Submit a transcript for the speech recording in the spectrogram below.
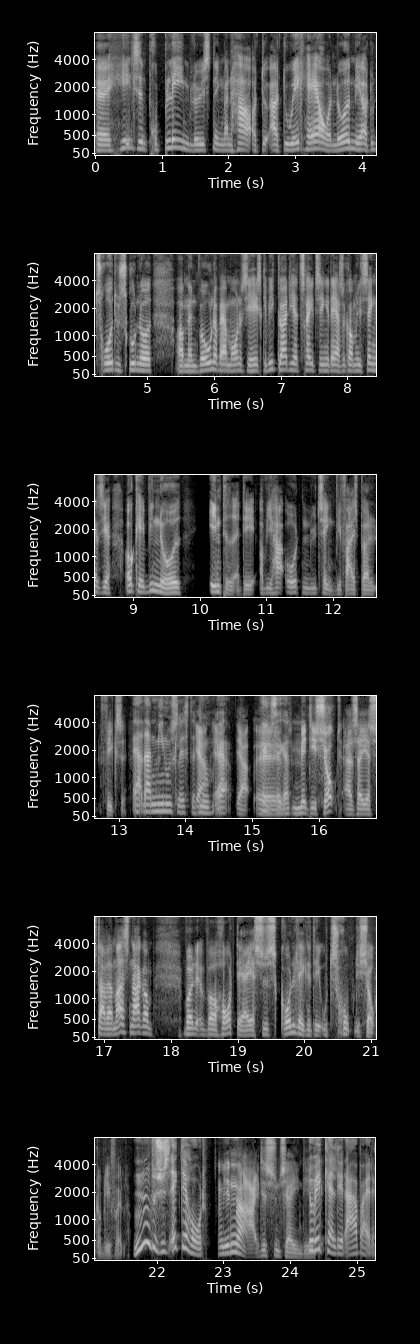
øh, hele tiden problemløsning, man har, og du, og du ikke her over noget mere, og du troede, du skulle noget, og man vågner hver morgen og siger, hey, skal vi ikke gøre de her tre ting i dag? Og så går man i seng og siger, okay, vi nåede intet af det, og vi har otte nye ting, vi faktisk bør fikse. Ja, der er en minusliste nu. Ja, ja, helt sikkert. Men det er sjovt. Altså, jeg synes, der har været meget snak om, hvor, hvor hårdt det er. Jeg synes grundlæggende, det er utrolig sjovt at blive forældre. Mm, du synes ikke, det er hårdt? Nej, det synes jeg egentlig Du vil ikke. ikke kalde det et arbejde?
